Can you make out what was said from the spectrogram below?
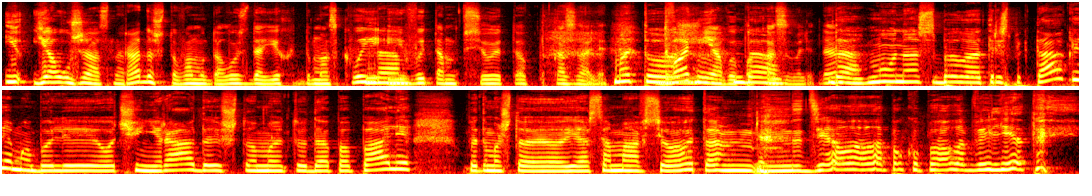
И я ужасно рада, что вам удалось доехать до Москвы, да. и вы там все это показали. Мы тоже. Два дня вы да. показывали, да? Да, мы, у нас было три спектакля, мы были очень рады, что мы туда попали, потому что я сама все это делала, покупала билеты,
